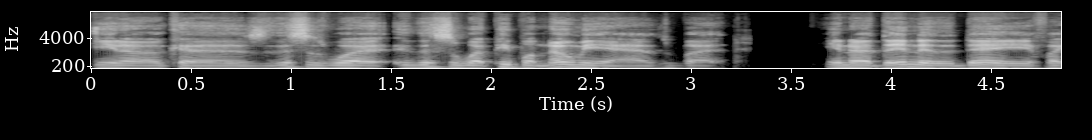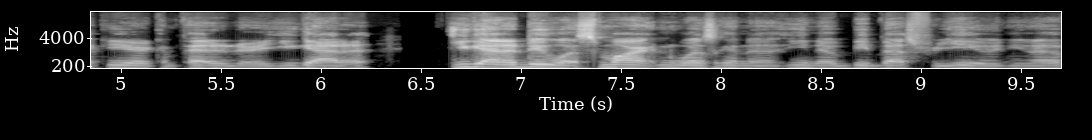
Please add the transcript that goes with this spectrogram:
you know, because this is what this is what people know me as. But you know, at the end of the day, if like you're a competitor, you gotta you gotta do what's smart and what's gonna you know be best for you. And you know,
